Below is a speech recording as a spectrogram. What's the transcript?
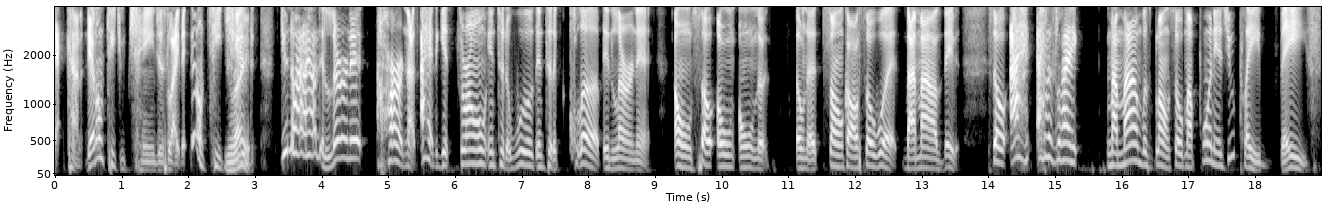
that kind of. They don't teach you changes like that. They don't teach you. You know how, how to learn it? Hard knocks. I had to get thrown into the woods, into the club, and learn that on so on on the on a song called "So What" by Miles Davis. So I I was like, my mind was blown. So my point is, you play bass,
